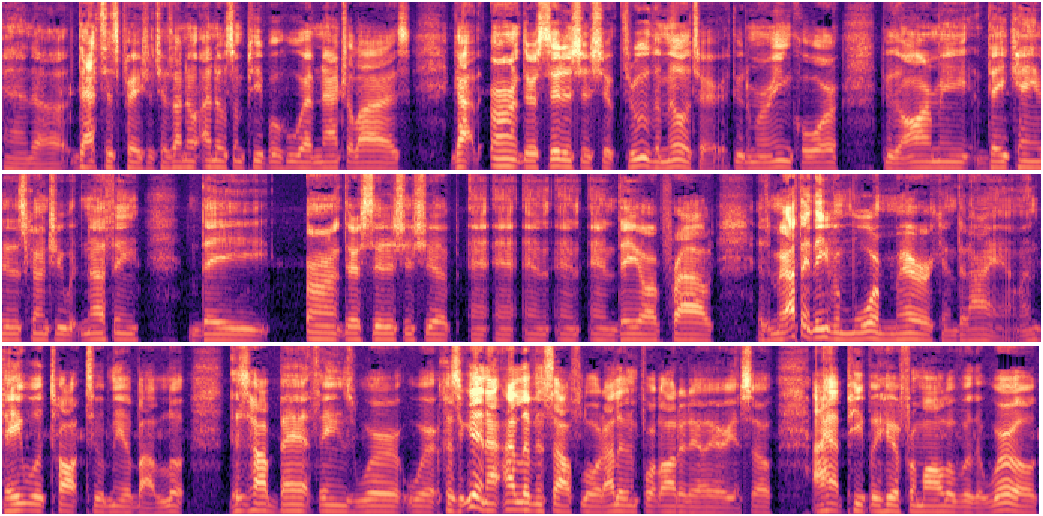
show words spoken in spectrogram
and uh, that's his patriotism. I know I know some people who have naturalized, got earned their citizenship through the military, through the Marine Corps, through the Army. They came to this country with nothing. They earned their citizenship and, and, and, and they are proud as American. I think they're even more American than I am. And they will talk to me about, look, this is how bad things were. were. Because again, I, I live in South Florida. I live in Fort Lauderdale area. So I have people here from all over the world.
